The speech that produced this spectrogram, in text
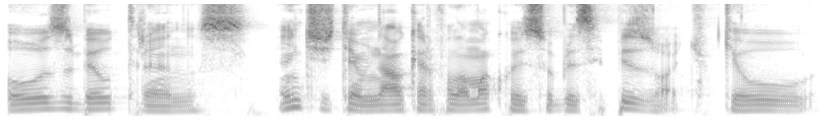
Os Beltranos. Antes de terminar, eu quero falar uma coisa sobre esse episódio. Que eu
